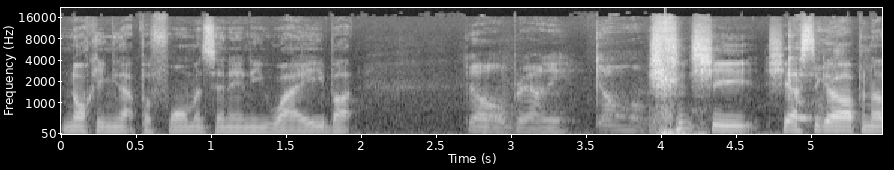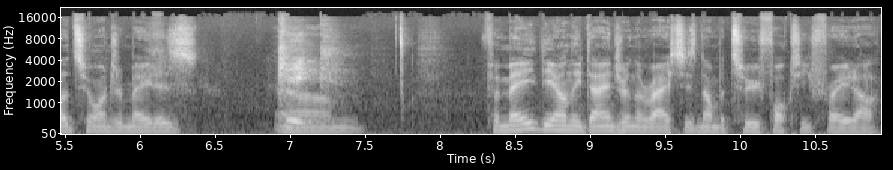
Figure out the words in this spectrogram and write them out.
knocking that performance in any way, but Go on, Brownie. Go on. she she has to go up another 200 meters. Kick. Um, for me, the only danger in the race is number two, Foxy Frida.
